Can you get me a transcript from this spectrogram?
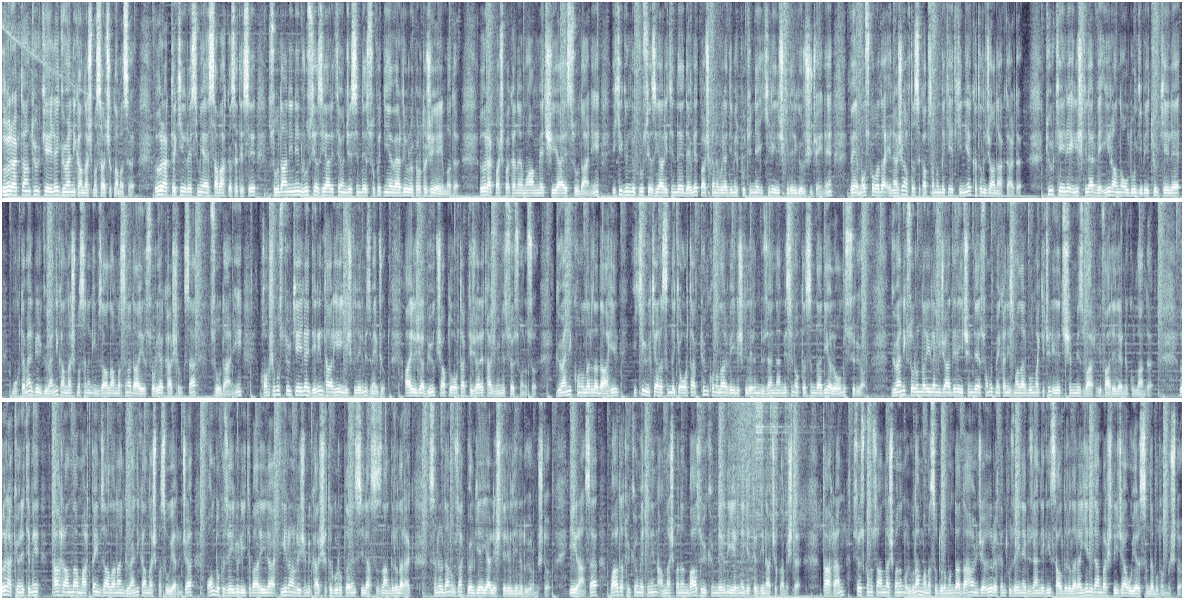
Irak'tan Türkiye ile güvenlik anlaşması açıklaması. Irak'taki resmi Es Sabah gazetesi, Sudani'nin Rusya ziyareti öncesinde Sputnik'e verdiği röportajı yayımladı. Irak Başbakanı Muhammed Şia Es Sudani, iki günlük Rusya ziyaretinde devlet başkanı Vladimir Putin'le ikili ilişkileri görüşeceğini ve Moskova'da enerji haftası kapsamındaki etkinliğe katılacağını aktardı. Türkiye ile ilişkiler ve İran'la olduğu gibi Türkiye ile muhtemel bir güvenlik anlaşmasının imzalanmasına dair soruya karşılıksa Sudani, komşumuz Türkiye ile derin tarihi ilişkilerimiz mevcut. Ayrıca büyük çaplı ortak ticaret hacmimiz söz konusu. Güvenlik konuları da dahil iki ülke arasındaki ortak tüm konular ve ilişkilerin düzenlenmesi noktasında diyalogumuz sürüyor. Güvenlik sorunlarıyla mücadele içinde somut mekanizmalar bulmak için iletişimimiz var ifadelerini kullandı. Irak yönetimi Tahran'la Mart'ta imzalanan güvenlik anlaşması uyarınca 19 Eylül itibarıyla İran rejimi karşıtı grupların silahsızlandırılarak sınırdan uzak bölgeye yerleştirildiğini duyurmuştu. İran ise Bağdat hükümetinin anlaşmanın bazı hükümlerini yerine getirdiğini açıklamıştı. Tahran, söz konusu anlaşmanın uygulanmaması durumunda daha önce Irak'ın kuzeyine düzenlediği saldırılara yeniden başlayacağı uyarısında bulunmuştu.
